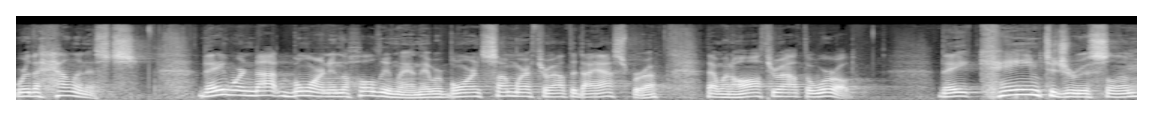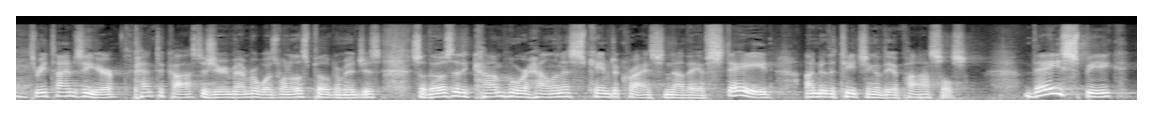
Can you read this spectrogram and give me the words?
were the Hellenists. They were not born in the Holy Land. They were born somewhere throughout the diaspora that went all throughout the world. They came to Jerusalem three times a year. Pentecost, as you remember, was one of those pilgrimages. So those that had come who were Hellenists came to Christ, and now they have stayed under the teaching of the apostles. They speak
